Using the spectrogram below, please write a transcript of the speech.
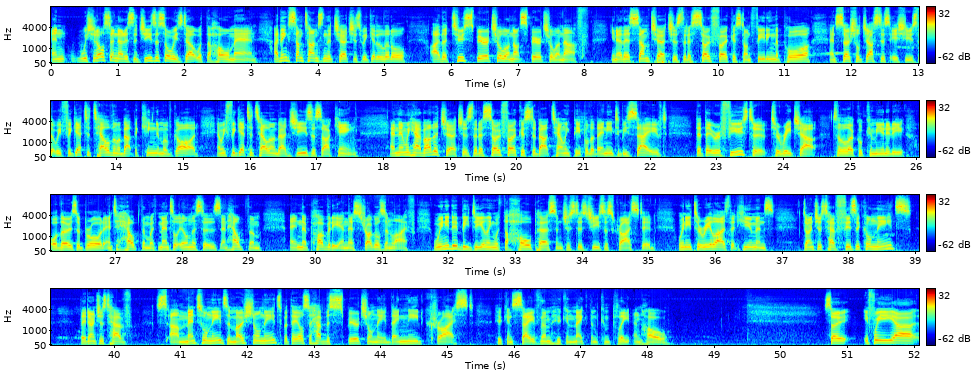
And we should also notice that Jesus always dealt with the whole man. I think sometimes in the churches we get a little either too spiritual or not spiritual enough. You know, there's some churches that are so focused on feeding the poor and social justice issues that we forget to tell them about the kingdom of God and we forget to tell them about Jesus, our King. And then we have other churches that are so focused about telling people that they need to be saved that they refuse to, to reach out to the local community or those abroad and to help them with mental illnesses and help them in their poverty and their struggles in life. We need to be dealing with the whole person, just as Jesus Christ did. We need to realize that humans don't just have physical needs, they don't just have um, mental needs, emotional needs, but they also have the spiritual need. They need Christ who can save them, who can make them complete and whole. So, if we uh,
